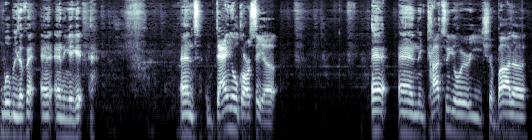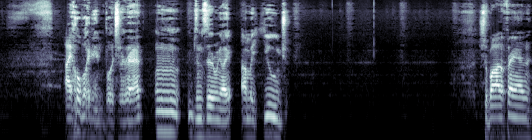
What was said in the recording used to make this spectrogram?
will be the ending it. And Daniel Garcia and, and Katsuyori Shibata. I hope I didn't butcher that, mm, considering I, I'm a huge Shibata fan.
